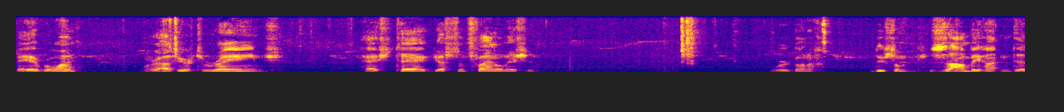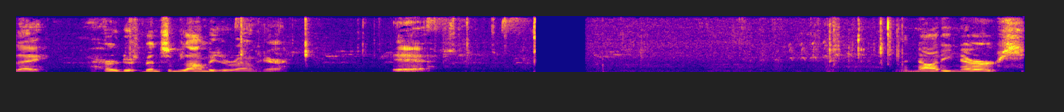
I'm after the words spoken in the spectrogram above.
Hey everyone, we're out here to range. Hashtag Justin's Final Mission. We're gonna do some zombie hunting today. I heard there's been some zombies around here. Yeah. The naughty nurse.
